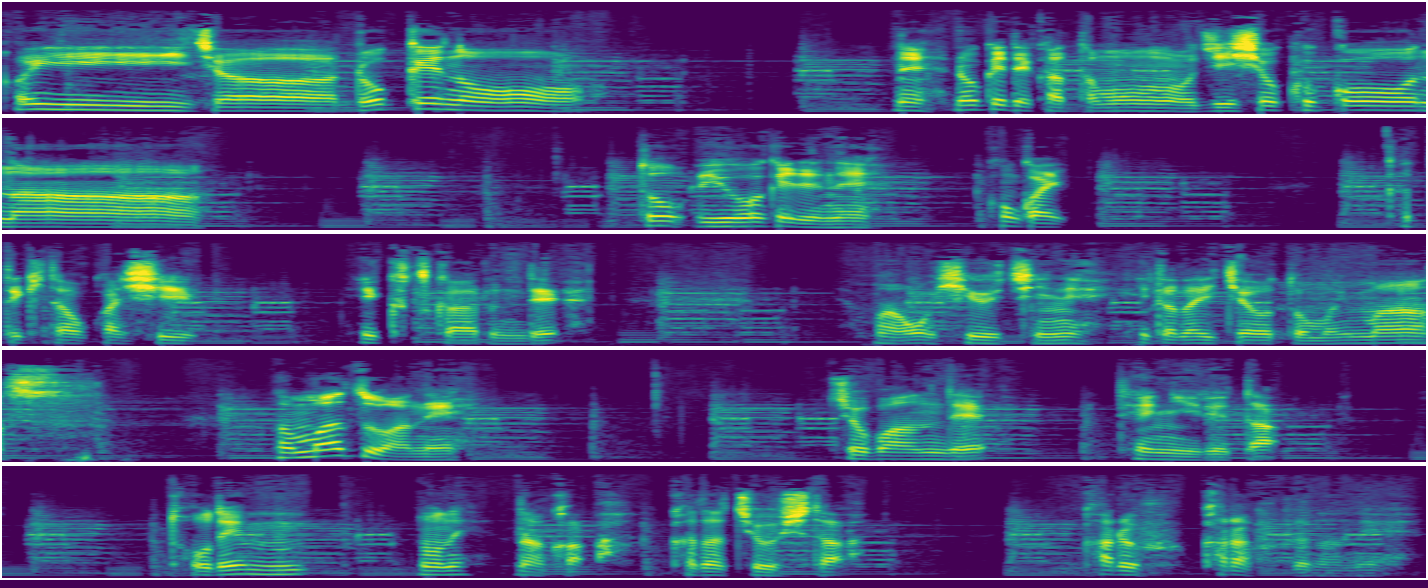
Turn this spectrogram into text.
はい、じゃあ、ロケの、ね、ロケで買ったものの自食コーナー。というわけでね、今回、買ってきたお菓子、いくつかあるんで、まあ、お日打ちにね、いただいちゃおうと思います。まあ、まずはね、序盤で手に入れた、都電のね、なんか、形をした、カルフ、カラフルなね、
